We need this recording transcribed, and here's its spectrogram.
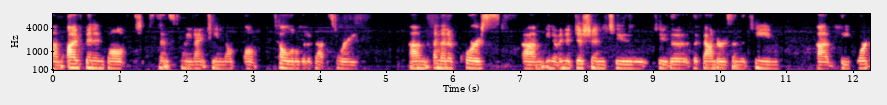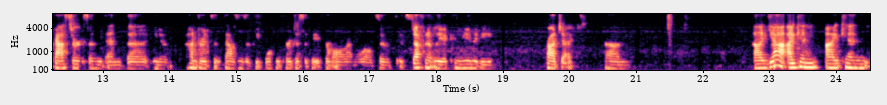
Um, I've been involved since 2019, and I'll, I'll, tell a little bit of that story. Um, and then, of course, um, you know, in addition to to the the founders and the team, uh, the forecasters and, and the you know hundreds and thousands of people who participate from all around the world. So it's definitely a community project. Um, uh, yeah, I can I can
